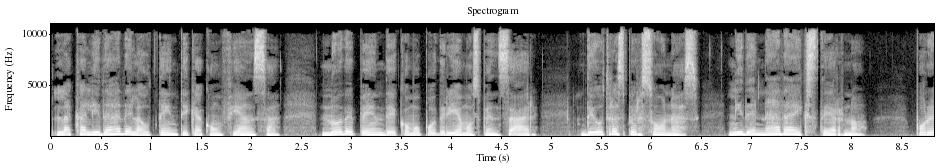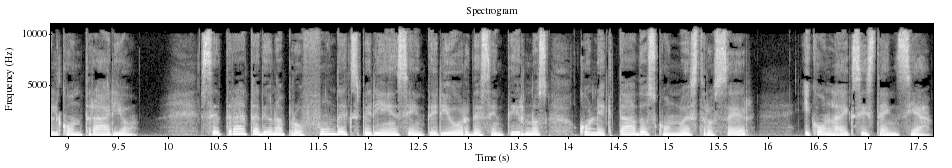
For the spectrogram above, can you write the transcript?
La calidad de la auténtica confianza no depende, como podríamos pensar, de otras personas ni de nada externo, por el contrario, se trata de una profunda experiencia interior de sentirnos conectados con nuestro ser y con la existencia.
